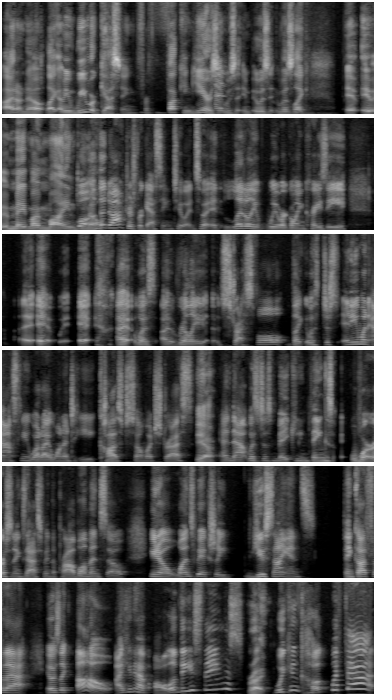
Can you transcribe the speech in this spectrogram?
I don't know. Like, I mean, we were guessing for mm-hmm. fucking years. it was, it was, it was like, it, it made my mind Well, melt. the doctors were guessing too, and so it literally we were going crazy. It it, it was a really stressful. Like it was just anyone asking me what I wanted to eat caused so much stress. yeah. and that was just making things worse and exacerbating the problem. And so, you know, once we actually use science, thank God for that. It was like, oh, I can have all of these things. Right. We can cook with that.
